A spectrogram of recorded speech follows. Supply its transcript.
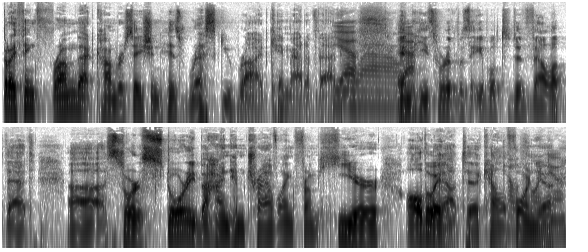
but I think from that conversation, his rescue ride came out of that. Yes. Wow. And Yeah. he sort of was able to develop that uh, sort of story behind him traveling from here all the way out to California, California.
